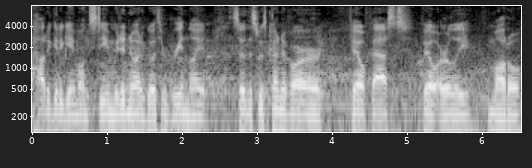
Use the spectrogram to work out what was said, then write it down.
how to get a game on Steam. We didn't know how to go through Greenlight. So this was kind of our fail fast, fail early model.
